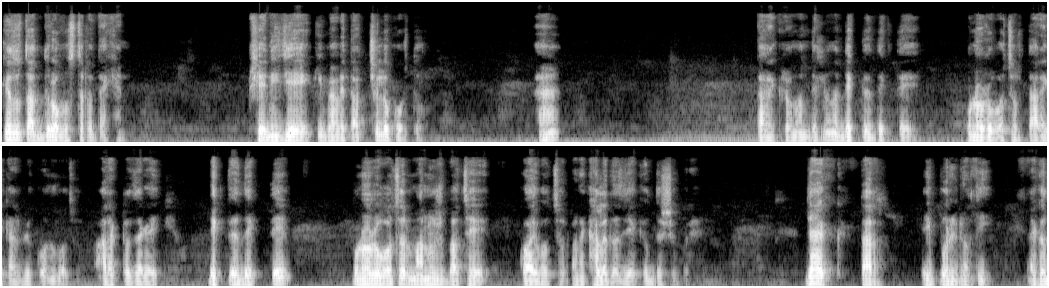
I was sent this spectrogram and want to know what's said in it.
কিন্তু তার দুরবস্থাটা দেখেন। সে নিজে কীভাবে তাচ্ছিল্য করতো হ্যাঁ? তারেক রহমান দেখলেন না, দেখতে দেখতে পনেরো বছর, তারেক আসবে কোন বছর? আর একটা জায়গায় দেখতে দেখতে পনেরো বছর মানুষ বাঁচে কয় বছর? মানে খালেদা জিয়াকে উদ্দেশ্য করে। যাই হোক, তার এই পরিণতি এখন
